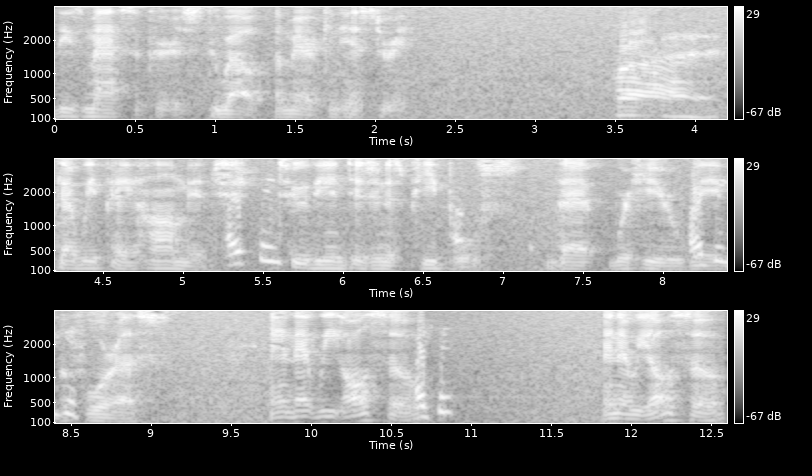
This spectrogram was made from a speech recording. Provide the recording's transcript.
these massacres throughout American history, Right. that we pay homage think- to the indigenous peoples that were here way before us, and that we also think and that we also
